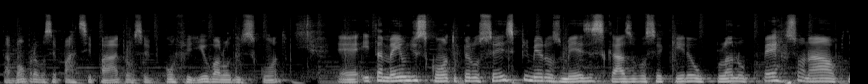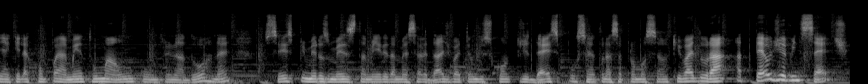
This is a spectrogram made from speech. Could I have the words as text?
tá bom? Para você participar, para você conferir o valor do desconto. É, e também um desconto pelos seis primeiros meses, caso você queira o plano personal, que tem aquele acompanhamento um a um com o treinador, né? Os seis primeiros meses também ele da mensalidade vai ter um desconto de 10% 10% nessa promoção que vai durar até o dia 27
